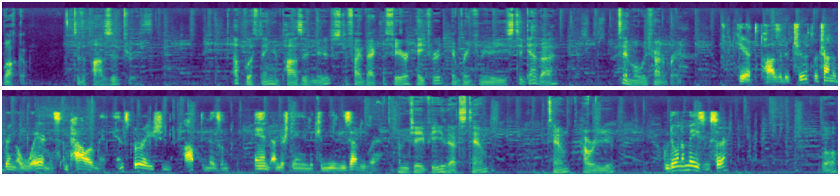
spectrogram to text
Welcome to the Positive Truth uplifting and positive news to fight back the fear, hatred, and bring communities together. Tim, what are we trying to bring? Here at The Positive Truth, we're trying to bring awareness, empowerment, inspiration, optimism, and understanding to communities everywhere. I'm JP, that's Tim. Tim, how are you? I'm doing amazing, sir. Well,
